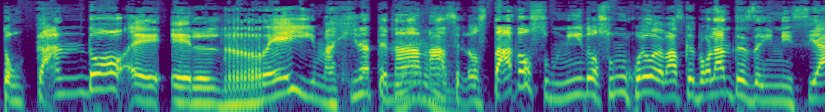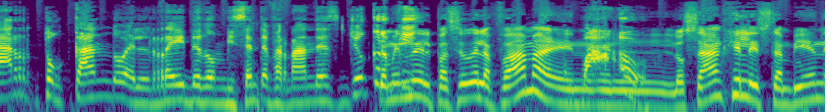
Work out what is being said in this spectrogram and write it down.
tocando eh, el rey, imagínate nada Claro. más, en los Estados Unidos un juego de básquetbol antes de iniciar tocando el rey de Don Vicente Fernández. Yo creo También que en el Paseo de la Fama, en, Wow. en Los Ángeles, también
